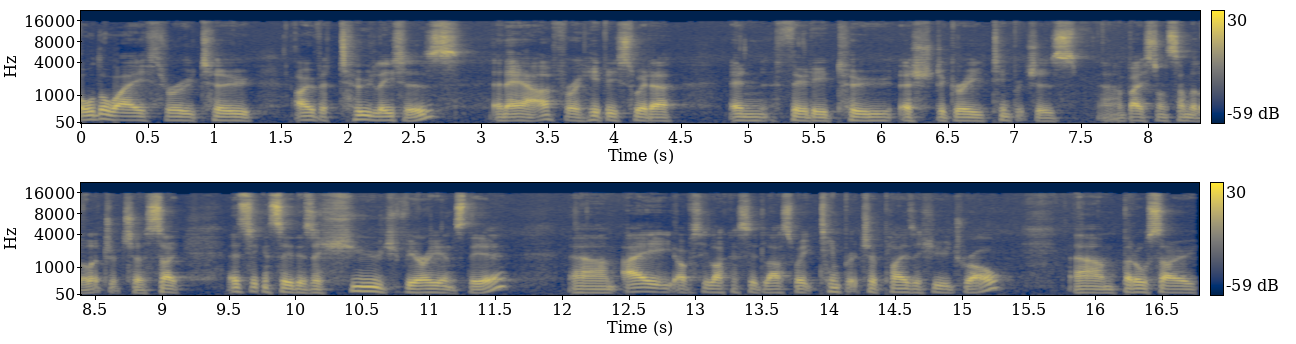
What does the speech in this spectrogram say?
all the way through to over two litres an hour for a heavy sweater in 32 ish degree temperatures uh, based on some of the literature. So, as you can see, there's a huge variance there. Um, a, obviously, like I said last week, temperature plays a huge role, um, but also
